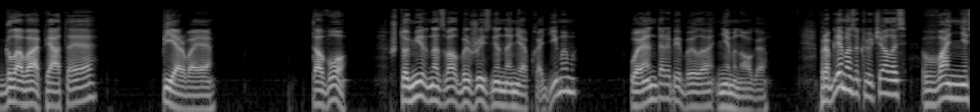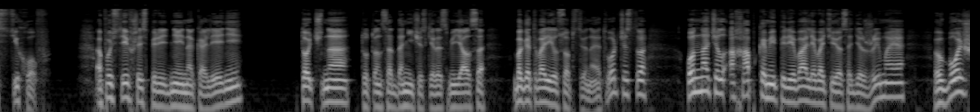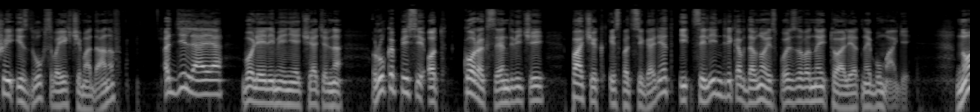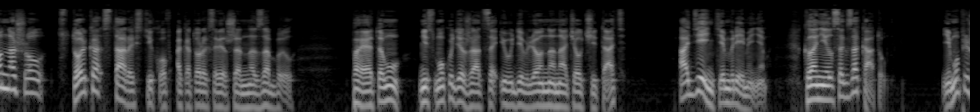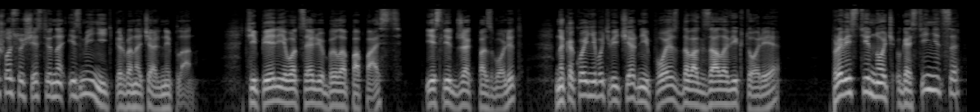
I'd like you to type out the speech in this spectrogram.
Глава пятая. Первая. Того, что мир назвал бы жизненно необходимым, у Эндерби было немного. Проблема заключалась в ванне стихов. Опустившись перед ней на колени, точно, тут он сардонически рассмеялся, боготворил собственное творчество, он начал охапками переваливать ее содержимое в больший из двух своих чемоданов, отделяя более или менее тщательно рукописи от корок сэндвичей, пачек из-под сигарет и цилиндриков давно использованной туалетной бумаги. Но он нашел столько старых стихов, о которых совершенно забыл. Поэтому не смог удержаться и удивленно начал читать. А день тем временем клонился к закату. Ему пришлось существенно изменить первоначальный план. Теперь его целью было попасть, если Джек позволит, на какой-нибудь вечерний поезд до вокзала Виктория, провести ночь в гостинице,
